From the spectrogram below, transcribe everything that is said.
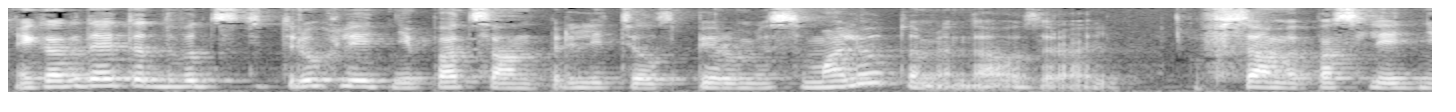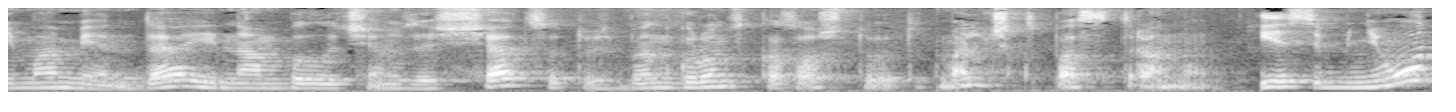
И когда этот 23-летний пацан прилетел с первыми самолетами да, в Израиль, в самый последний момент, да, и нам было чем защищаться. То есть Бен сказал, что этот мальчик спас страну. Если бы не он,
